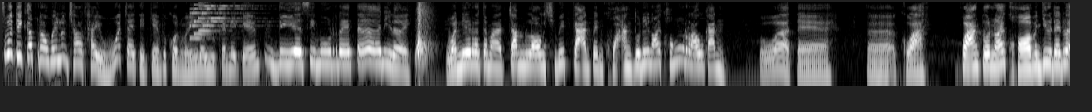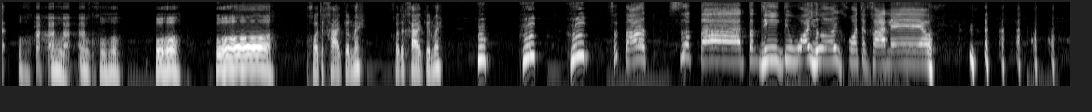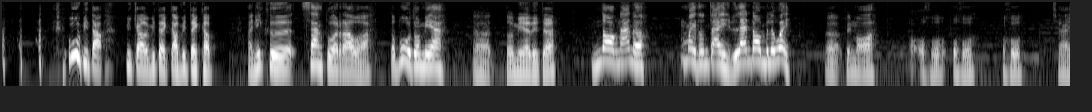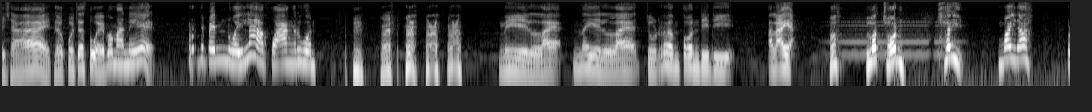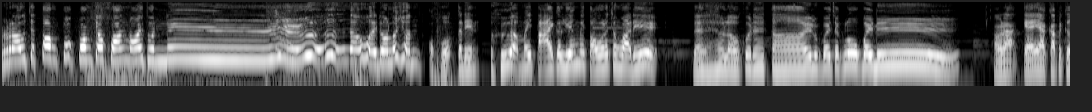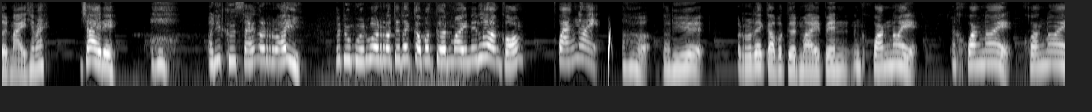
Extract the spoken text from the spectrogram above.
สวัสดีครับ เราวัยรุ่นชาวไทยหัวใจติดเกมทุกคนวันนี้เราอยู่กันในเกม Dear Simulator นี่เลย วันนี้เราจะมาจำลองชีวิตการเป็นควางตัวน้อยของเรากัน ว่าแต่เอ่อควางควางตัวน้อยคอมันยืดได้ด้วย โอ้โอ้โอ้โหโอ้โหโอ้คอจะขาดกันไหมคอจะขาดกันไหมฮึบฮึบฮึบสตาร์ทสตาร์ทตักทีที่ไว้เฮ้ยคอจะขาดแล้ว อู้มีเต่ามีเก่ามีไตกับมีไตกับ อันนี้คือสร้างตัวเราเหรอตัวผู้ตัวเมียเอ่อตัวเมียสิจ๊ะนอกนั้นเหรอไม่สนใจแรนดอมไปเลยเว้ยเออเป็นหมอโอ้โหโอ้โหโอ้โหใช่ใช่เธอควรจะสวยประมาณนี้เราจะเป็นหน่วยล่าควางนะทุกคนนี่แหละนี่แหละจุดเริ่มต้นดีๆ อะไรอะฮะรถชนเฮ้ยไม่นะ เราจะต้องปกป้องเจ้าควางน้อยตัวนี้โอ้โหโดนรถชน โอ้โห กระเด็นเฮือไม่ตายก็เลี้ยงไม่โตแล้วจังหวะนี้ และแล้วเราก็ได้ตายลงไปจากโลกใบนี้ เอาละแกอยากกลับไปเกิดใหม่ใช่ไหม ใช่ดิอ้อันนี้คือแสงอะไรแล้วดูเหมือนว่าเราจะได้กลับมาเกิดใหม่ในร่างของควางหน่อย เออ ตอนนี้ เราได้กลับมาเกิดใหม่เป็นควางน้อย ควางน้อย ควางน้อย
